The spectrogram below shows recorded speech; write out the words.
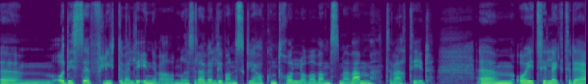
Um, og disse flyter veldig inn i hverandre, så det er veldig vanskelig å ha kontroll over hvem som er hvem til hver tid. Um, og i tillegg til det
